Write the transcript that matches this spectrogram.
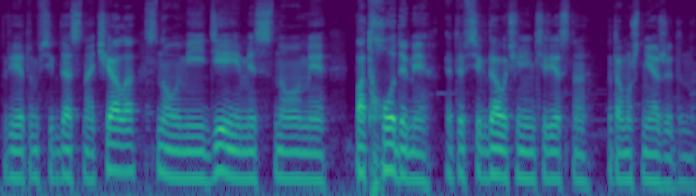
при этом всегда сначала, с новыми идеями, с новыми подходами. Это всегда очень интересно, потому что неожиданно.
